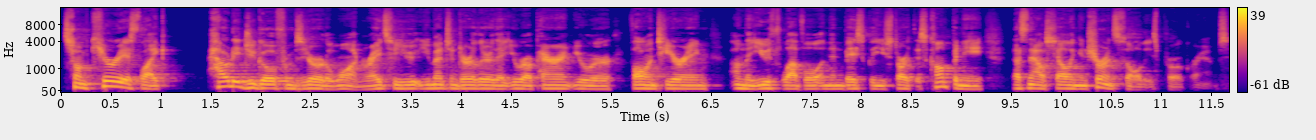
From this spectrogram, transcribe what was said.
So I'm curious, like, how did you go from zero to one right so you, you mentioned earlier that you were a parent you were volunteering on the youth level and then basically you start this company that's now selling insurance to all these programs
